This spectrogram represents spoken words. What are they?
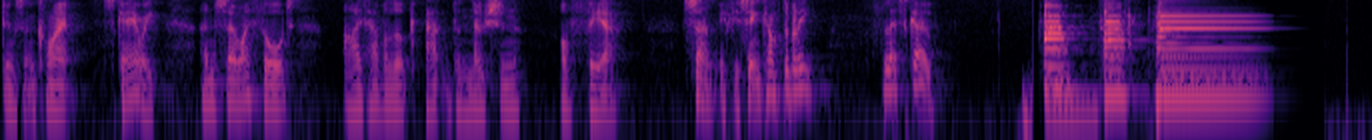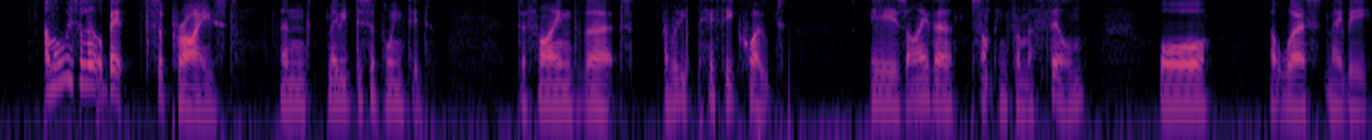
doing something quite scary, and so I thought I'd have a look at the notion of fear. So, if you're sitting comfortably, let's go. I'm always a little bit surprised and maybe disappointed to find that a really pithy quote is either something from a film or, at worst, maybe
